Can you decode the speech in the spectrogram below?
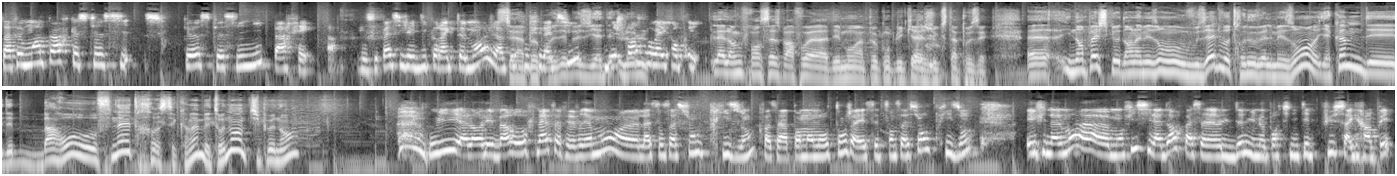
ça fait moins peur que ce que, si- que, ce que paraît. Ah, je ne sais pas si j'ai dit correctement, j'ai un peu touché là-dessus, mais je pense que vous m'avez compris. La langue française, parfois, a des mots un peu compliqués à juxtaposer. Euh, il n'empêche que dans la maison où vous êtes, votre nouvelle maison, il y a comme des, des barreaux aux fenêtres. C'est quand même étonnant un petit peu, non? Oui, alors les barreaux aux fenêtres, ça fait vraiment euh, la sensation de prison. Enfin, ça, pendant longtemps, j'avais cette sensation de prison. Et finalement, là, euh, mon fils, il adore parce que ça lui donne une opportunité de plus à grimper.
